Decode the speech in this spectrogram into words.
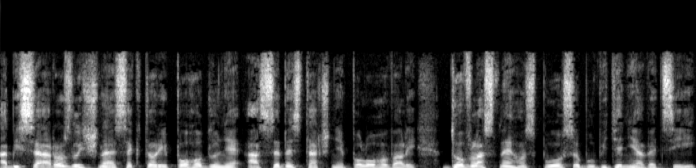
aby sa rozličné sektory pohodlne a sebestačne polohovali do vlastného spôsobu videnia vecí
